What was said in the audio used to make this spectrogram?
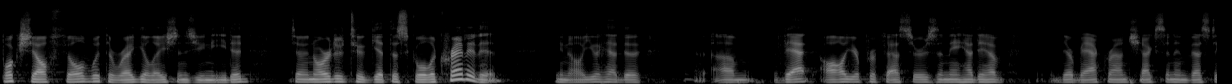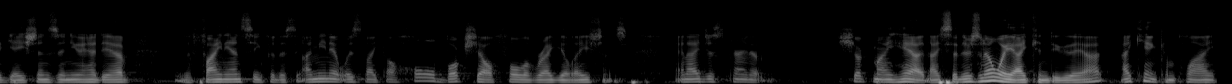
bookshelf filled with the regulations you needed to, in order to get the school accredited. You know, you had to um, vet all your professors, and they had to have their background checks and investigations, and you had to have the financing for this. I mean, it was like a whole bookshelf full of regulations. And I just kind of shook my head. I said, There's no way I can do that. I can't comply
